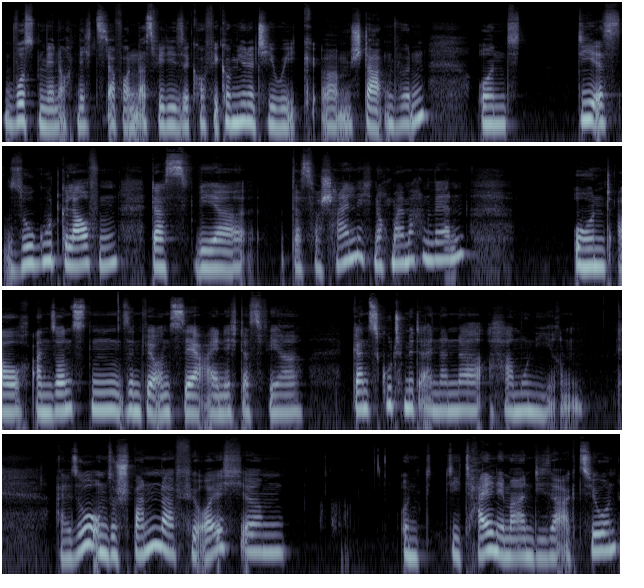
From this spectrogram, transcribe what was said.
wussten wir noch nichts davon, dass wir diese Coffee Community Week ähm, starten würden. Und die ist so gut gelaufen, dass wir das wahrscheinlich nochmal machen werden. Und auch ansonsten sind wir uns sehr einig, dass wir ganz gut miteinander harmonieren. Also umso spannender für euch ähm, und die Teilnehmer an dieser Aktion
